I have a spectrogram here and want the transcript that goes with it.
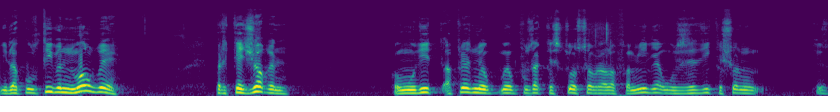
I la cultiven molt bé, perquè joguen com ho dit, après m'heu posat qüestió sobre la família, us he dit que això és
